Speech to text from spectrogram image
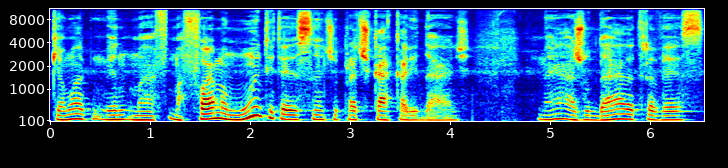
que é uma, uma, uma forma muito interessante de praticar caridade, né? ajudar através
